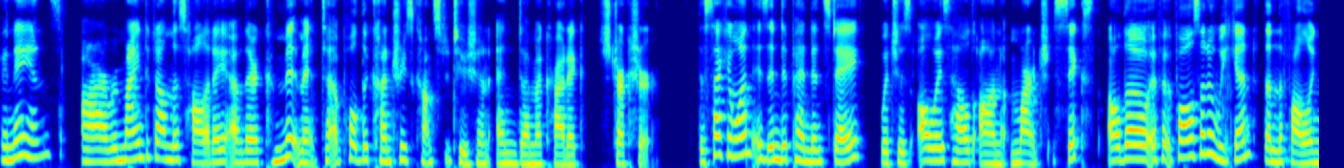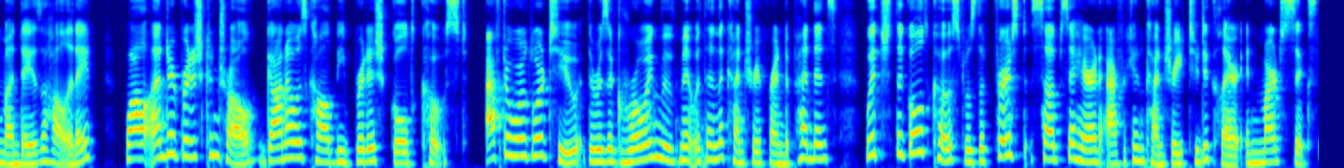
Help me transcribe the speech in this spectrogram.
Ghanaians are reminded on this holiday of their commitment to uphold the country's constitution and democratic structure. The second one is Independence Day, which is always held on March 6th, although if it falls on a weekend, then the following Monday is a holiday. While under British control, Ghana was called the British Gold Coast. After World War II, there was a growing movement within the country for independence, which the Gold Coast was the first sub Saharan African country to declare in March 6,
